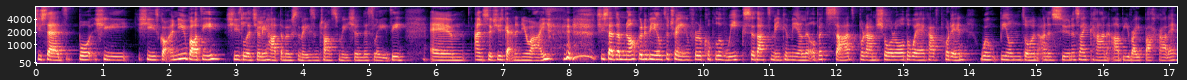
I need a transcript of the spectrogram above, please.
She said, but she she's got a new body. She's literally had the most amazing transformation, this lady. Um, and so she's getting a new eye. she said, I'm not going to be able to train for a couple of weeks, so that's making me a little bit sad, but I'm sure all the work I've put in won't be undone. And as soon as I can, I'll be right back at it.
